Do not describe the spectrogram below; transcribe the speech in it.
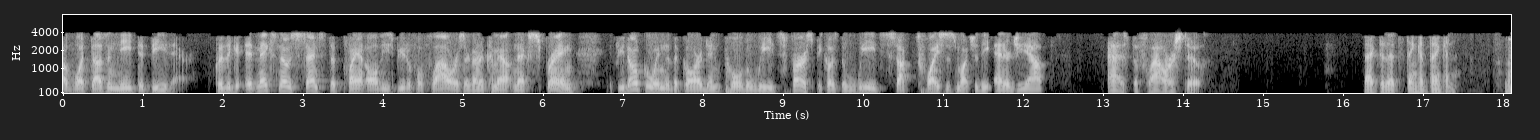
of what doesn't need to be there. Because it, it makes no sense to plant all these beautiful flowers that are going to come out next spring if you don't go into the garden and pull the weeds first because the weeds suck twice as much of the energy out as the flowers do. Back to that stinking thinking.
